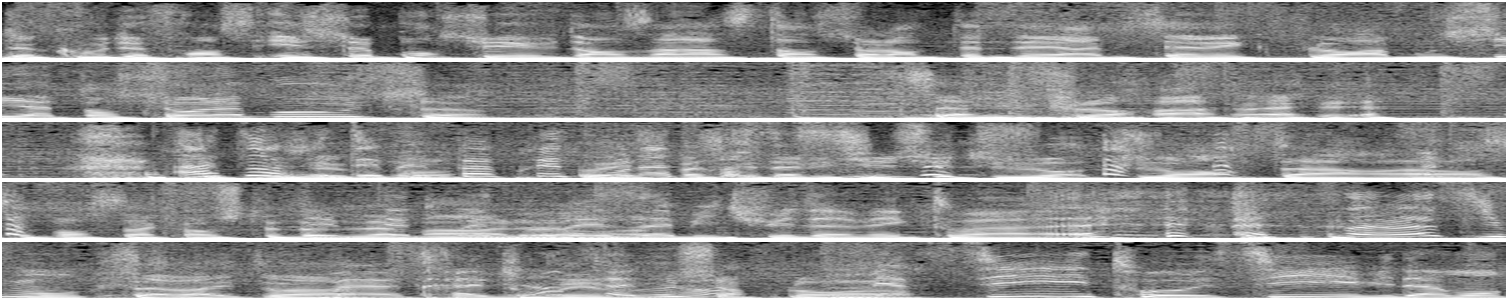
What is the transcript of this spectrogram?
de Coupe de France. Ils se poursuivent dans un instant sur l'antenne de RMC avec Flora Moussi. Attention à la Salut Flora Attends, j'étais même pas prête pour Oui, la parce que d'habitude, je suis toujours, toujours en retard. Alors, c'est pour ça, quand je te donne la main l'heure. mauvaise habitude avec toi. ça va, Simon? Ça va et toi? Bah, très bien, très vœux, bien. cher Florent. Merci, toi aussi, évidemment.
